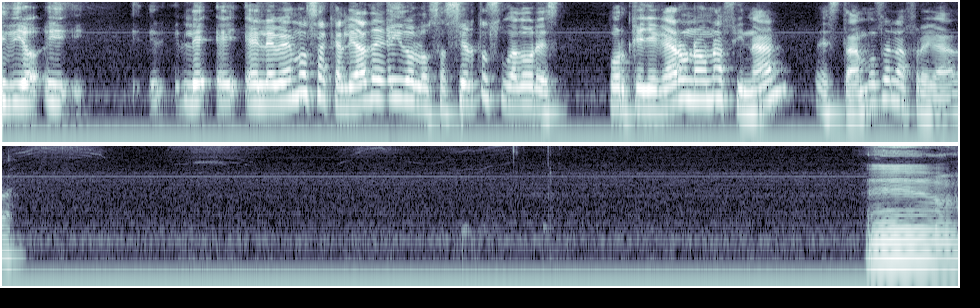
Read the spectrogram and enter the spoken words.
y- y- le- e- elevemos a calidad de ídolos a ciertos jugadores porque llegaron a una final, estamos en la fregada. Eh,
